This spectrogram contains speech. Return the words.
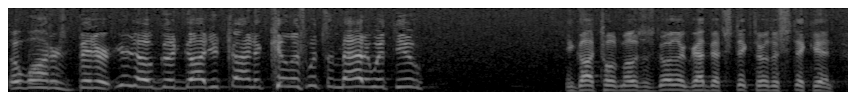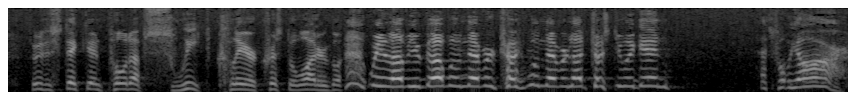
"The water's bitter. You're no good, God. You're trying to kill us. What's the matter with you?" And God told Moses, Go there and grab that stick, throw the stick in. Threw the stick in, pulled up sweet, clear, crystal water, going, We love you, God. We'll never trust, we'll never not trust you again. That's what we are.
